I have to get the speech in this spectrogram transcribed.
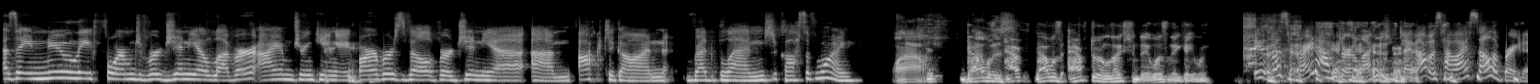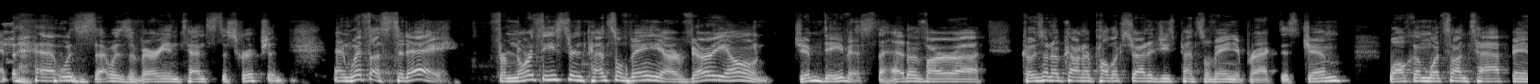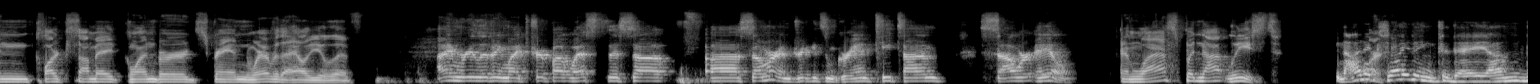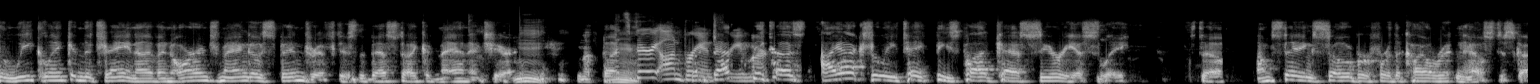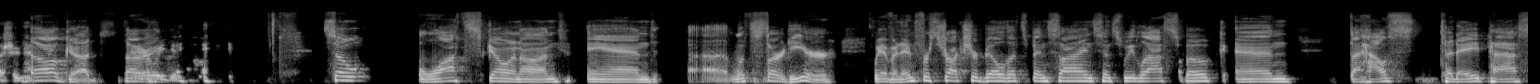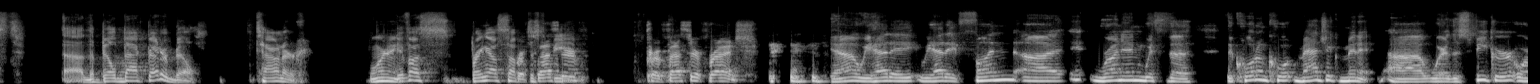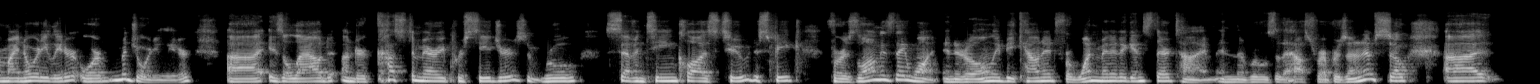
As a newly formed Virginia lover, I am drinking a Barboursville, Virginia um, Octagon Red Blend glass of wine. Wow. That, that was, was that was after election day, wasn't it, Caitlin? It was right after election day. That was how I celebrated. that was that was a very intense description. And with us today from northeastern Pennsylvania, our very own Jim Davis, the head of our uh, Cozen O'Connor Public Strategies Pennsylvania practice. Jim, welcome. What's on tap in Clarks Summit, Glenburn, Scranton, wherever the hell you live? I am reliving my trip out west this uh, uh, summer and drinking some Grand Teton sour ale. And last but not least, not Mark. exciting today. I'm the weak link in the chain. I have an orange mango spindrift is the best I could manage here. Mm. That's very on brand for you, Mark. Because I actually take these podcasts seriously. So I'm staying sober for the Kyle Rittenhouse discussion. Oh, good. All there we go. so lots going on. And uh, let's start here. We have an infrastructure bill that's been signed since we last spoke, and the House today passed uh, the Build Back Better bill. Towner, morning. Give us, bring us up Professor, to speed. Professor French. yeah, we had a we had a fun uh, run in with the the quote unquote magic minute, uh, where the speaker or minority leader or majority leader uh, is allowed under customary procedures, Rule 17, Clause 2, to speak for as long as they want, and it'll only be counted for one minute against their time in the rules of the House of Representatives. So,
